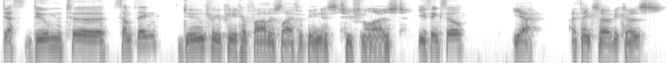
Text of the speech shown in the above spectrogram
des- doomed to something. doomed to repeat her father's life of being institutionalized. You think so? Yeah, I think so because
